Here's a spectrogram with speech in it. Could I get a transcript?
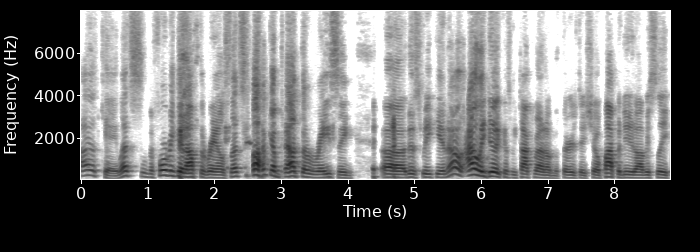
okay, let's before we get off the rails, let's talk about the racing uh this weekend. Oh, I only do it because we talked about it on the Thursday show. Papa Dude, obviously.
